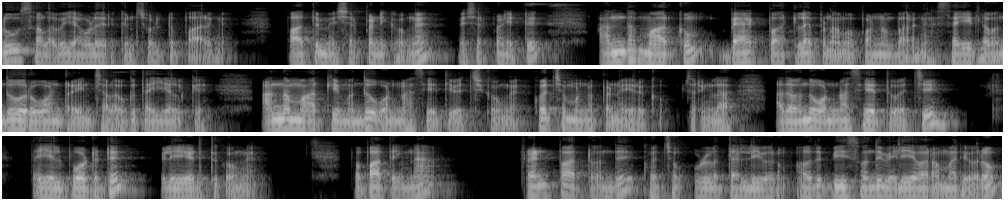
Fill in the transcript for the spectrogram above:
லூஸ் அளவு எவ்வளோ இருக்குதுன்னு சொல்லிட்டு பாருங்கள் பார்த்து மெஷர் பண்ணிக்கோங்க. மெஷர் பண்ணிவிட்டு அந்த மார்க்கும் பேக் பார்ட்டில் இப்போ நம்ம பண்ணோம் பாருங்கள் சைடில் வந்து ஒரு ஒன்றரை இன்ச் அளவுக்கு தையலுக்கு. அந்த மார்க்கையும் வந்து ஒன்றா சேர்த்து வச்சுக்கோங்க. கொஞ்சம் முன்ன பண்ண இருக்கும். சரிங்களா? அதை வந்து ஒன்றா சேர்த்து வச்சு தையல் போட்டுட்டு வெளியே எடுத்துக்கோங்க. இப்போ பார்த்தீங்கன்னா ஃப்ரண்ட் பார்ட் வந்து கொஞ்சம் உள்ளே தள்ளி வரும். அதாவது பீஸ் வந்து வெளியே வர மாதிரி வரும்.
